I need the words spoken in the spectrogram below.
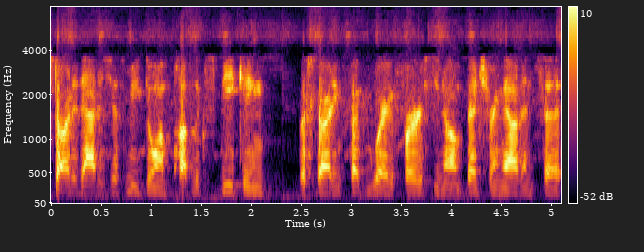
started out as just me doing public speaking. But starting February 1st, you know, I'm venturing out into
